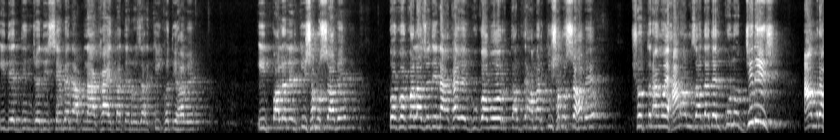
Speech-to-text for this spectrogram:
ঈদের দিন যদি সেভেন আপ না খায়, তাতে রোজার কি ক্ষতি হবে? ঈদ পালনের কি সমস্যা হবে? কোকো কলা যদি না খায় ওই গোবর তাহলে আমার কি সমস্যা হবে? সুতরাং ওই হারাম জাদাদের কোন জিনিস আমরা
